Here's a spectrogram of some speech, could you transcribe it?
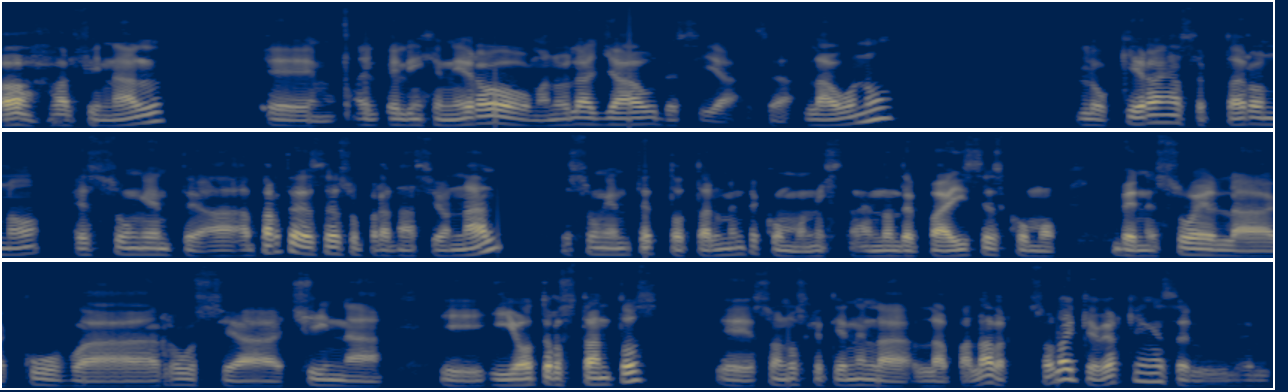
ah, al final eh, el, ingeniero Manuel Ayau decía, o sea, la ONU, lo quieran aceptar o no, es un ente, aparte de ser supranacional, es un ente totalmente comunista, en donde países como Venezuela, Cuba, Rusia, China y, otros tantos eh, son los que tienen la, palabra. Solo hay que ver quién es el,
